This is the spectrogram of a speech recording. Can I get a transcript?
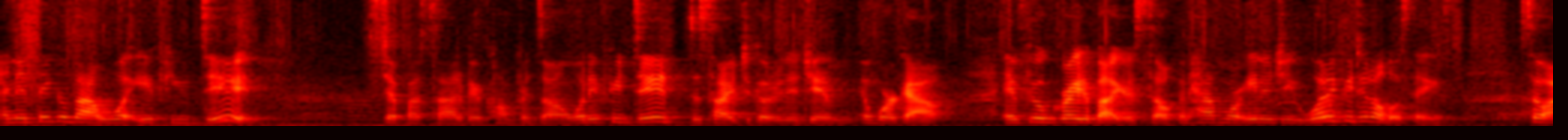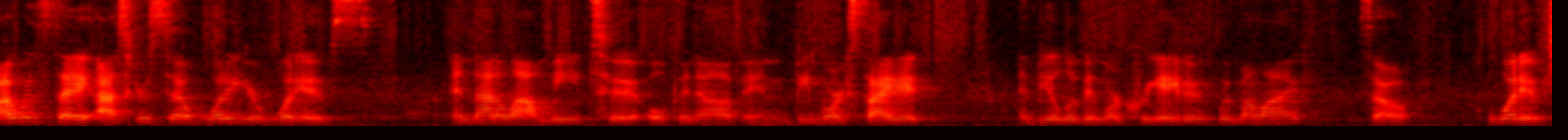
And then think about what if you did step outside of your comfort zone? What if you did decide to go to the gym and work out and feel great about yourself and have more energy? What if you did all those things? So I would say ask yourself, what are your what ifs? And that allowed me to open up and be more excited and be a little bit more creative with my life. So, what if?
